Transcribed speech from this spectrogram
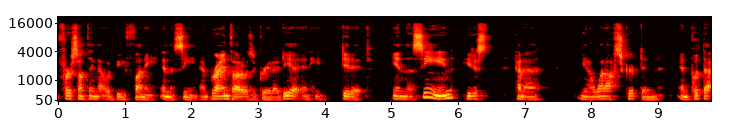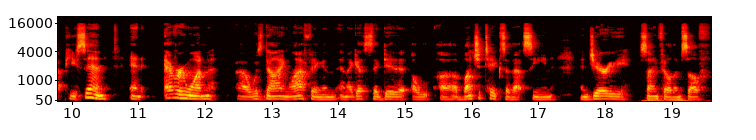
for something that would be funny in the scene. And Bryan thought it was a great idea and he did it in the scene. He just kind of, you know, went off script and, and put that piece in, and everyone uh, was dying laughing, and, and I guess they did a, a bunch of takes of that scene, and Jerry Seinfeld himself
